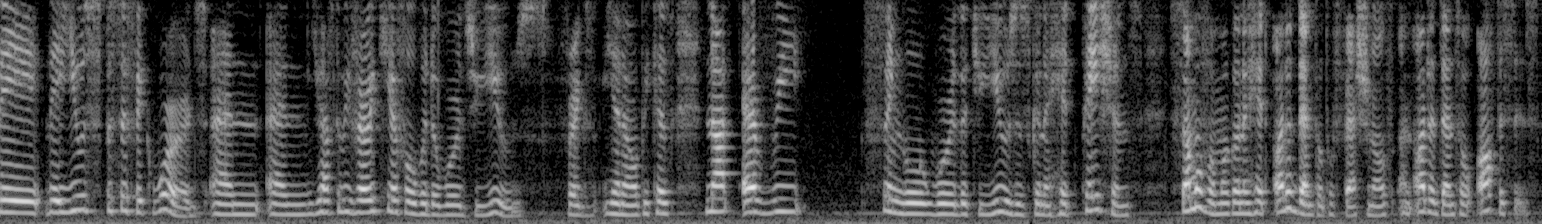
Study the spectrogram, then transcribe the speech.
they they use specific words and and you have to be very careful with the words you use. For ex- you know because not every single word that you use is going to hit patients. Some of them are going to hit other dental professionals and other dental offices.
